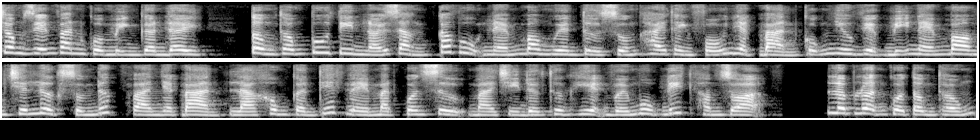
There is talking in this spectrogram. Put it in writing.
Trong diễn văn của mình gần đây, Tổng thống Putin nói rằng các vụ ném bom nguyên tử xuống hai thành phố Nhật Bản cũng như việc Mỹ ném bom chiến lược xuống Đức và Nhật Bản là không cần thiết về mặt quân sự mà chỉ được thực hiện với mục đích hăm dọa. Lập luận của Tổng thống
